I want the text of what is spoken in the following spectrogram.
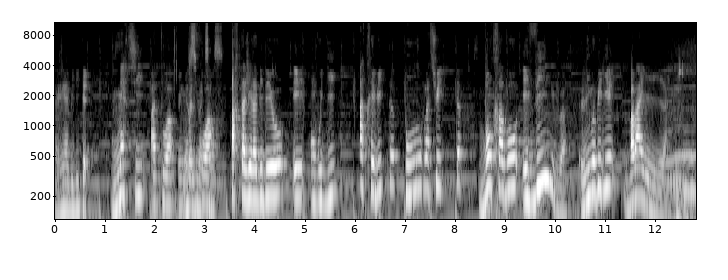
réhabilité. Merci à toi une nouvelle fois. Partagez la vidéo et on vous dit à très vite pour la suite. Bons travaux et vive l'immobilier. Bye bye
